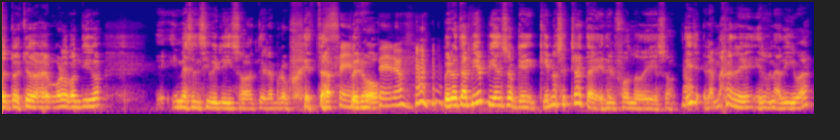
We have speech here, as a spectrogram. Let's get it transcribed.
estoy de acuerdo contigo eh, y me sensibilizo ante la propuesta, pero, pero... también pienso que, no se trata en el fondo de eso. la madre es una diva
